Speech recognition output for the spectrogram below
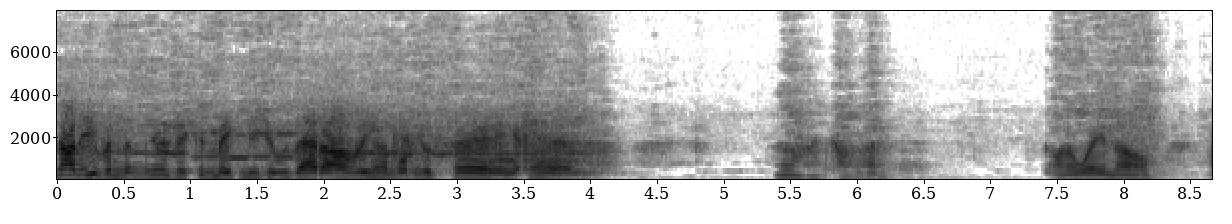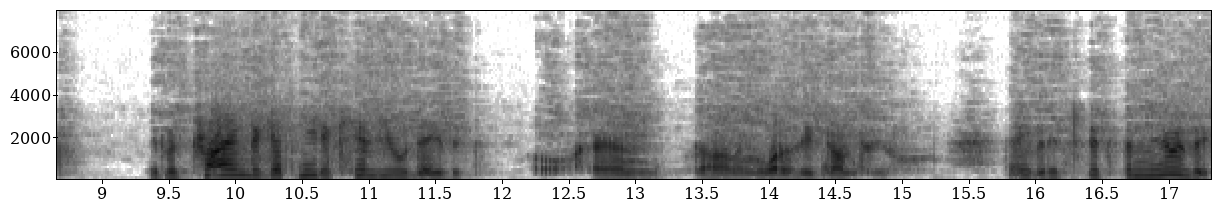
Not even the music can make me do that, Henri. And what are you saying, Anne? Oh, it's all right. It's gone away now. It was trying to get me to kill you, David. Anne, darling, what has he done to you? David, it's, it's the music.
